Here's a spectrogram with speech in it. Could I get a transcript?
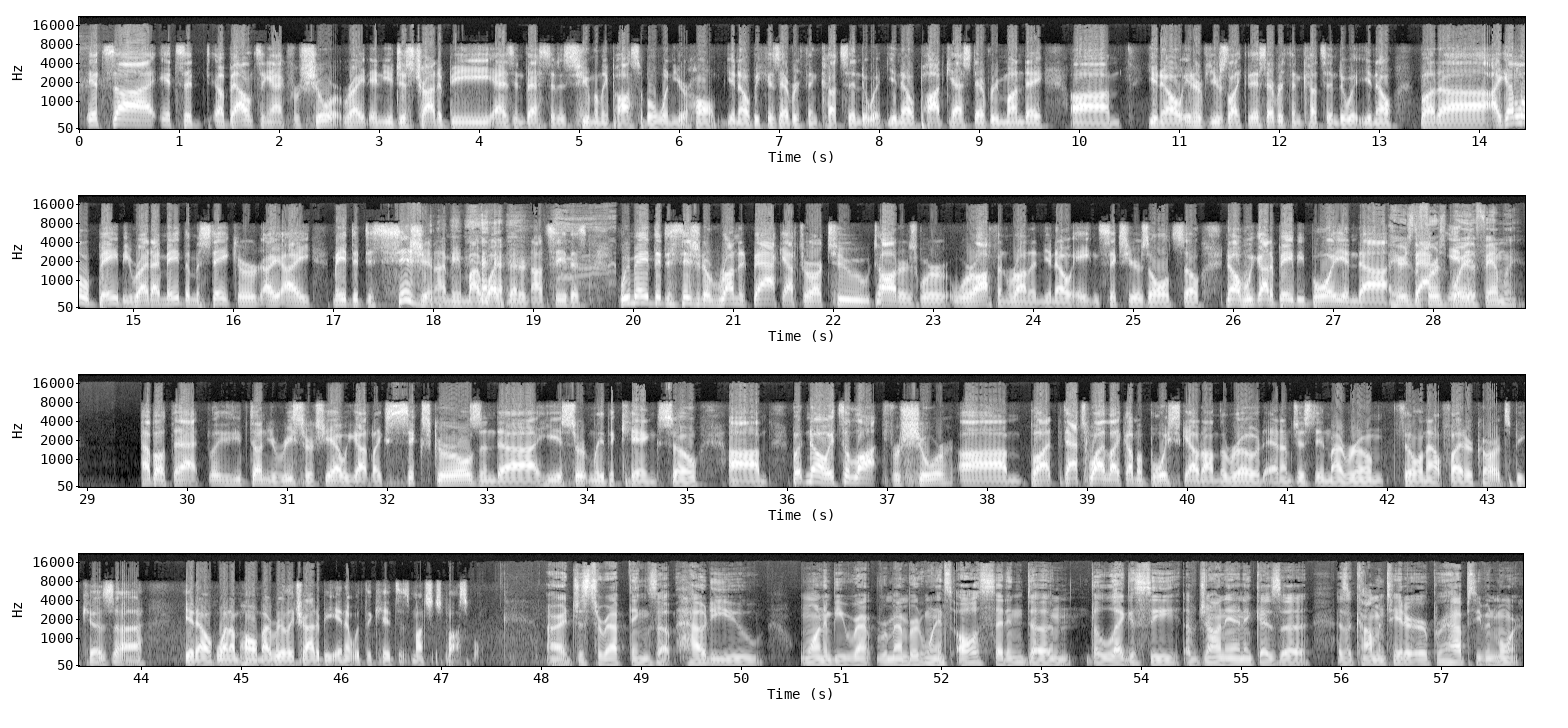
it's uh it's a, a balancing act for sure right? And you just try to be as invested as humanly possible when you're home you know because everything cuts into it you know podcast every monday um you know interviews like this everything cuts into it you know? But uh i got a little baby right? I made the mistake or i, I made the decision i mean my wife better not see this. We made the decision to run it back after our two daughters were were off and running you know eight and six years old. So no we got a baby boy and uh here's the first boy of the family how about that? You've done your research. Yeah, we got like six girls, and uh, he is certainly the king. So, um, but no, it's a lot for sure. Um, but that's why, like, I'm a Boy Scout on the road, and I'm just in my room filling out fighter cards because, uh, you know, when I'm home, I really try to be in it with the kids as much as possible. All right, just to wrap things up, how do you want to be re- remembered when it's all said and done? The legacy of Jon Anik as a as a commentator, or perhaps even more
